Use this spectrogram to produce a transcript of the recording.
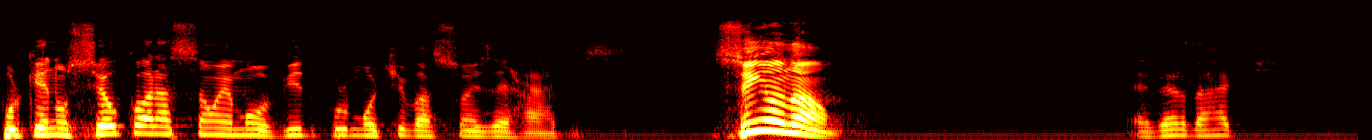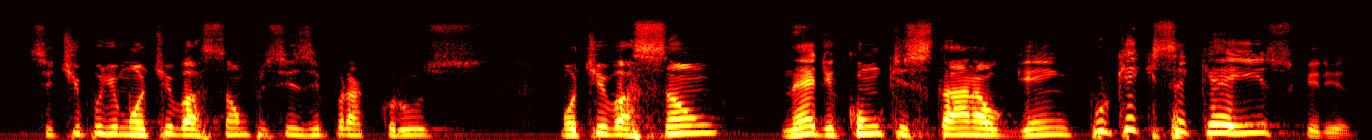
porque no seu coração é movido por motivações erradas. Sim ou não? É verdade. Esse tipo de motivação precisa ir para a cruz. Motivação né, de conquistar alguém. Por que, que você quer isso, querido?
